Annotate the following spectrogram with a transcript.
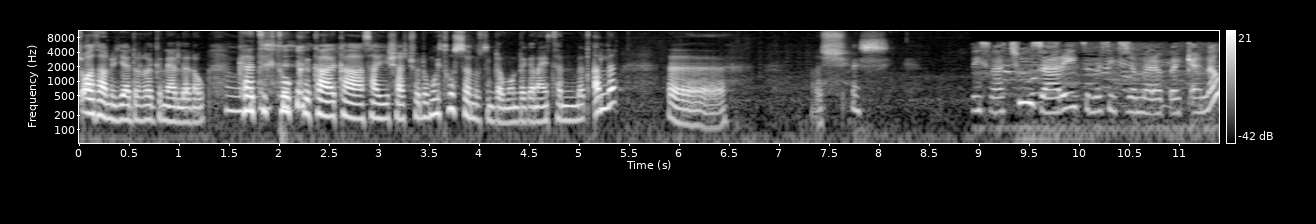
ጨዋታ ነው እያደረግን ያለ ነው። ከቲክቶክ ካ- ካሳየሻቸው ደግሞ የተወሰኑትን ደግሞ እንደገና አይተን እንመጣለን። እሺ እንዴት ናችሁ? ዛሬ ትምህርት የተጀመረበት ቀን ነው።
